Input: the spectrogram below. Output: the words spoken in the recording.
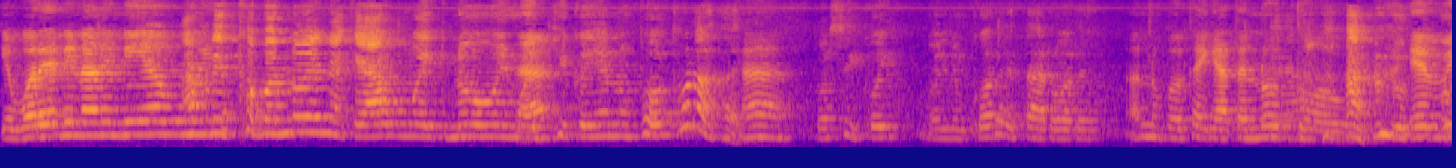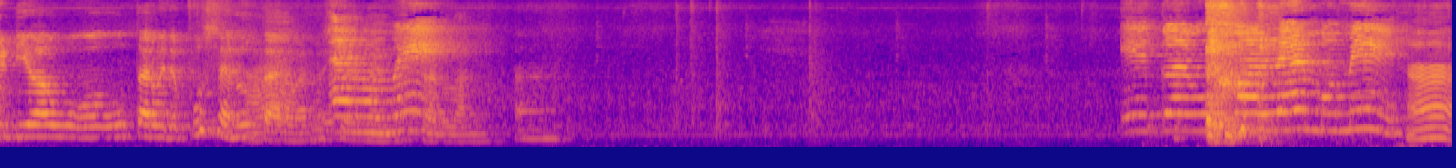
કે વરેની નાની નહીં આવું આપણે ખબર ન હોય ને કે આવું હોય કે ન હોય હા. મારથી કઈ અનુભવ થોડા થાય? હા. પછી કોઈ ઓલું કરે તાર વરે. અનુભવ થઈ ગયા તો નહોતું આવું. એ વીડિયો આવું ઉતારવા તો પૂછે ને ઉતારવાનું. ઉતારવાનું. હા.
